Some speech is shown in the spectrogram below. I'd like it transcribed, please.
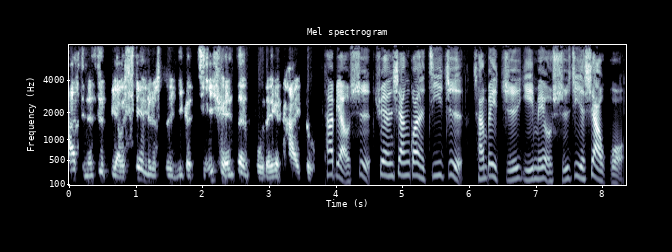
他只能是表现的是一个集权政府的一个态度。他表示，虽然相关的机制常被质疑没有实际的效果，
